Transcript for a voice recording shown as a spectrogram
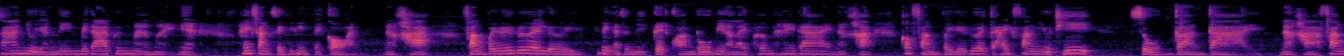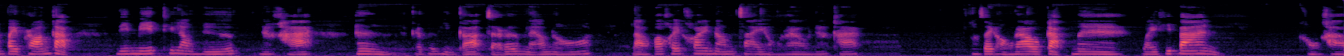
ซ่านอยู่ยังนิ่งไม่ได้เพิ่งมาใหม่เนี่ย ให้ฟังเสียงพี่ผิงไปก่อนนะคะ ฟังไปเรื่อยๆ เลยพี่ผิงอาจจะมีเกร็ดความรู้มีอะไรเพิ่มให้ได้นะคะ ก็ฟังไปเรื่อยๆ แต่ให้ฟังอยู่ที่ศูนย์กลางกายนะคะ ฟังไปพร้อมกับนิมิตที่เรานึกนะคะอืมกระเพื่อหินก็จะเริ่มแล้วเนาะเราก็ค่อยๆน้อมใจของเรานะคะเอาใจของเรากลับมาไว้ที่บ้านของเขา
